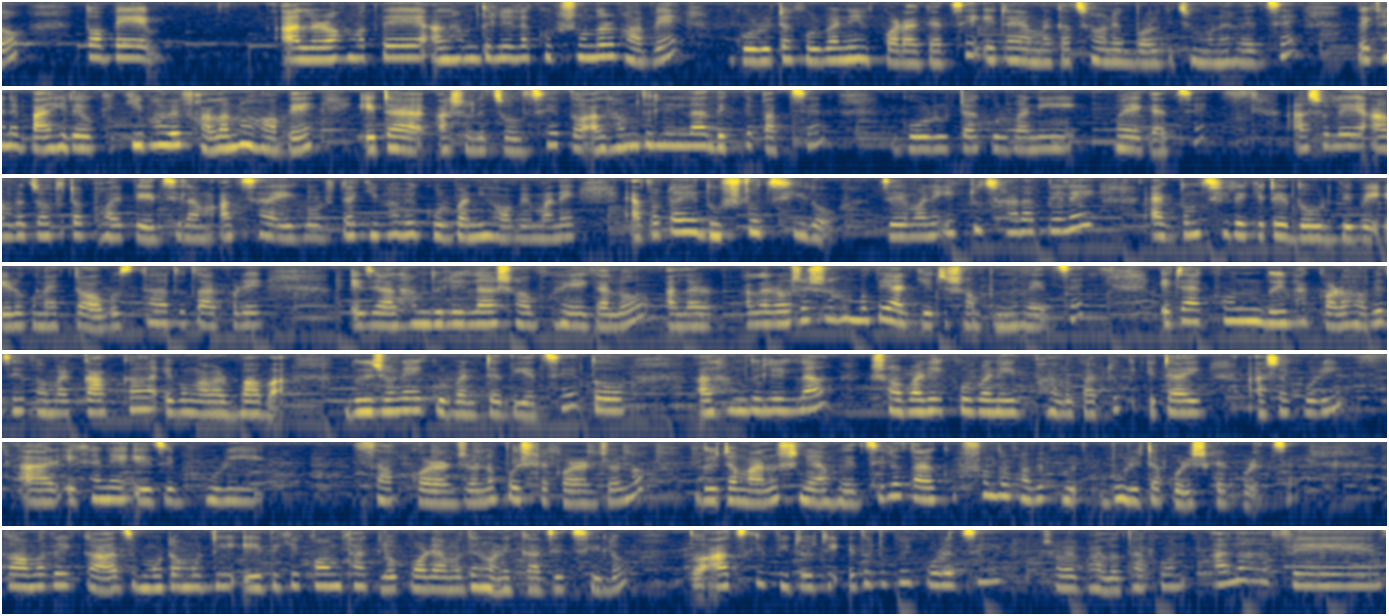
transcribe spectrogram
তবে আল্লাহ রহমতে আলহামদুলিল্লাহ খুব সুন্দরভাবে গরুটা কোরবানি করা গেছে। এটাই আমার কাছে অনেক বড় কিছু মনে হয়েছে। তো এখানে বাহিরে ওকে কীভাবে ফালানো হবে, এটা আসলে চলছে। তো আলহামদুলিল্লাহ দেখতে পাচ্ছেন, গরুটা কোরবানি হয়ে গেছে। আসলে আমরা যতটা ভয় পেয়েছিলাম আচ্ছা এই গরুটা কীভাবে কুরবানি হবে? মানে এতটাই দুষ্ট ছিল যে মানে একটু ছাড়া পেলেই একদম ছিঁড়ে কেটে দৌড় দেবে, এরকম একটা অবস্থা। তো তারপরে এই যে আলহামদুলিল্লাহ সব হয়ে গেল। আল্লাহর আল্লাহর রসের সহমতে আর কি এটা সম্পূর্ণ হয়েছে। এটা এখন দুই ভাগ করা হবে, যেহেতু আমার কাকা এবং আমার বাবা দুইজনে কুরবানিটা দিয়েছে। তো আলহামদুলিল্লাহ সবারই কুরবানি ভালো কাটুক, এটাই আশা করি। আর এখানে এই যে ভুড়ি সাফ করার জন্য, পরিষ্কার করার জন্য দুইটা মানুষ নেওয়া হয়েছিল। তারা খুব সুন্দরভাবে ভুঁড়িটা পরিষ্কার করেছে। তো আমাদের কাজ মোটামুটি এইদিকে কম থাকলেও পরে আমাদের অনেক কাজই ছিল। তো আজকে ভিডিওটি এতটুকুই করেছি। সবাই ভালো থাকুন। আল্লাহ হাফেজ।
